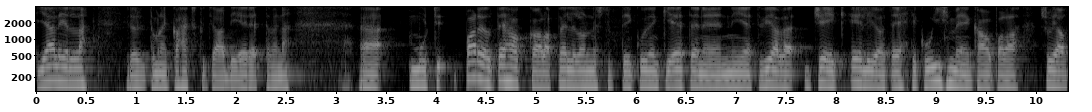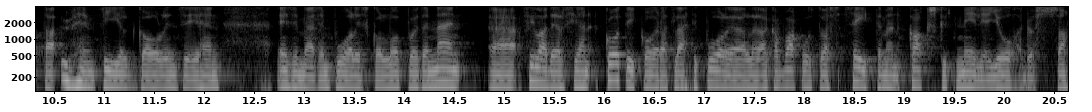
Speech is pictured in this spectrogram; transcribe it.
jäljellä, eli oli tämmöinen 80 jaardin edettävänä. mutta parilla tehokkaalla pelillä onnistuttiin kuitenkin eteneen niin, että vielä Jake Elliott ehti kuin ihmeen kaupalla sujauttaa yhden field goalin siihen ensimmäisen puoliskon loppuun, joten näin Philadelphian kotikoirat lähti puoliajalle aika vakuuttavassa 7-24 johdossa.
